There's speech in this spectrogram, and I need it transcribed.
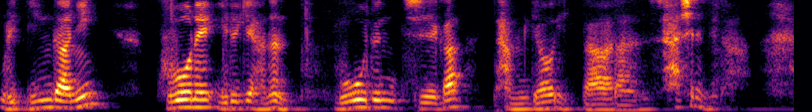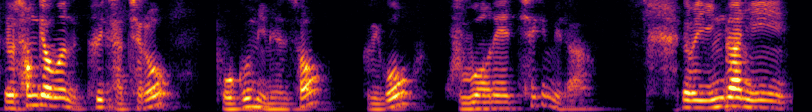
우리 인간이 구원에 이르게 하는 모든 지혜가 담겨 있다라는 사실입니다. 그리고 성경은 그 자체로 복음이면서 그리고 구원의 책입니다. 여러분 인간이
